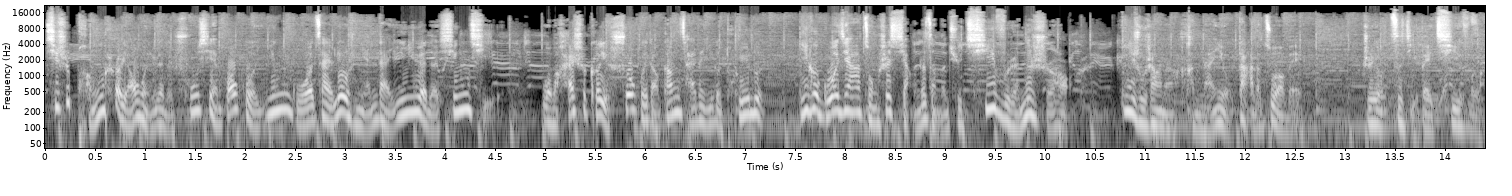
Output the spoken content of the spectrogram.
其实，朋克摇滚乐的出现，包括英国在六十年代音乐的兴起，我们还是可以说回到刚才的一个推论：一个国家总是想着怎么去欺负人的时候，艺术上呢很难有大的作为。只有自己被欺负了，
